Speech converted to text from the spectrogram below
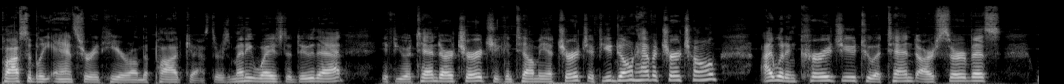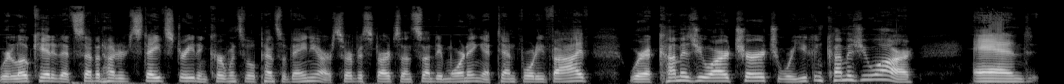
possibly answer it here on the podcast. There's many ways to do that. If you attend our church, you can tell me a church. If you don't have a church home, I would encourage you to attend our service we're located at 700 State Street in Curwensville, Pennsylvania. Our service starts on Sunday morning at 1045. We're a come as you are church where you can come as you are and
